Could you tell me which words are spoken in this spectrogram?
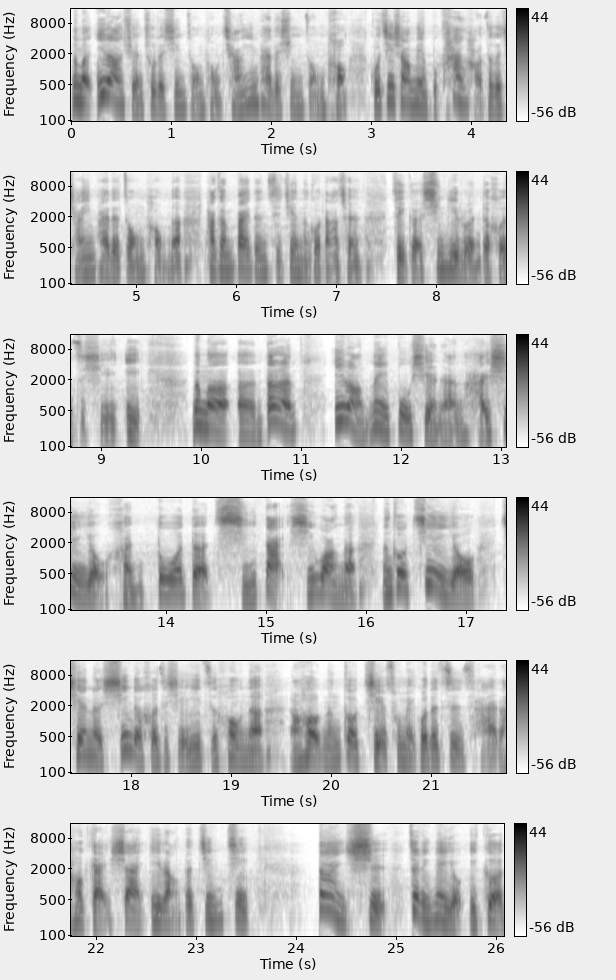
那么，伊朗选出了新总统，强硬派的新总统，国际上面不看好这个强硬派的总统呢，他跟拜登之间能够达成这个新一轮的核子协议。那么，呃，当然。伊朗内部显然还是有很多的期待，希望呢能够借由签了新的核子协议之后呢，然后能够解除美国的制裁，然后改善伊朗的经济。但是这里面有一个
